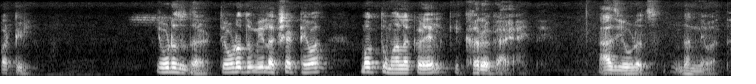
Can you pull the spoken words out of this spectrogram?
पाटील. एवढंच उदाहरण. तेवढं तुम्ही लक्षात ठेवा. मग तुम्हाला कळेल की खरं काय आहे ते. आज एवढंच. धन्यवाद.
